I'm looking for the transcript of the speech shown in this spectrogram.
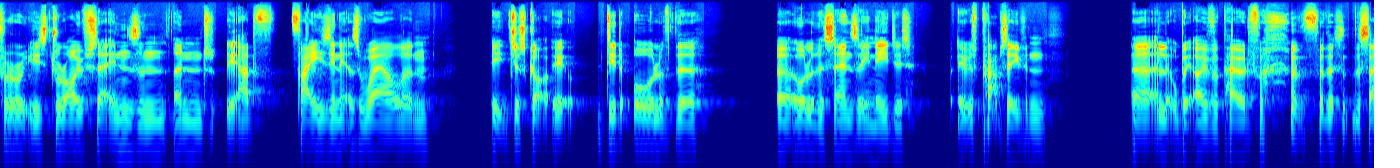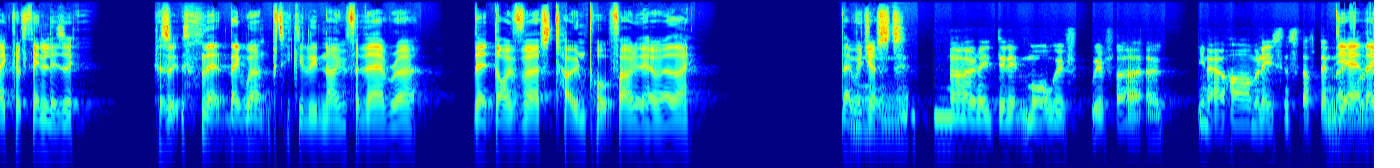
for his drive settings, and and it had phase in it as well, and it just got it did all of the uh, all of the sounds that he needed. It was perhaps even uh, a little bit overpowered for for the the sake of Thin Lizzy, because they they weren't particularly known for their uh, their diverse tone portfolio, were they? They were just Mm, no, they did it more with with uh, you know harmonies and stuff. Didn't they? yeah. They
